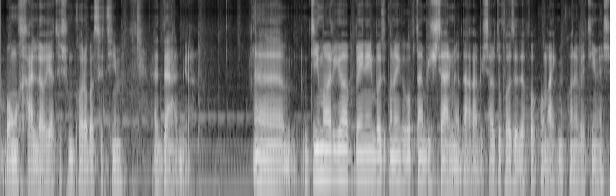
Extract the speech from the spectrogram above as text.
با اون خلاقیتشون کارو واسه تیم در میرن دیماریا بین این بازیکنایی که گفتم بیشتر میاد عقب بیشتر تو فاز دفاع کمک می‌کنه به تیمش.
